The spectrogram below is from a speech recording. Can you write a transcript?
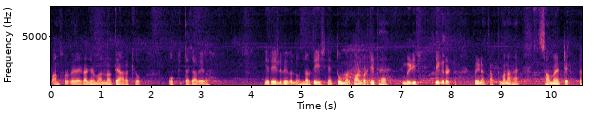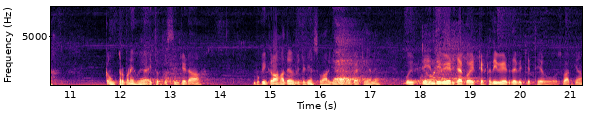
500 ਰੁਪਏ ਦਾ ਜਿਹੜਾ ਜੁਰਮਾਨਾ ਧਿਆਨ ਰੱਖਿਓ। ਉਹ ਕੀਤਾ ਜਾਵੇਗਾ। ਇਹ ਰੇਲਵੇ ਵੱਲੋਂ ਨਿਰਦੇਸ਼ ਨੇ ਧੂਮਰਪਾਨ ਵਰਜਿਤ ਹੈ। ਬੀੜੀ ਸਿਗਰਟ ਪੀਣਾ ਸਖਤ ਮਨਾ ਹੈ। ਸਾਹਮਣੇ ਟਿਕਟ ਕਾਊਂਟਰ ਬਣੇ ਹੋਏ ਆ। ਇੱਥੇ ਤੁਸੀਂ ਜਿਹੜਾ ਬੁਕਿੰਗ ਕਰਾ ਸਕਦੇ ਹੋ, ਵੀ ਜਿਹੜੀਆਂ ਸਵਾਰੀਆਂ ਨੇ ਉਹ ਬੈਠੀਆਂ ਨੇ। ਕੋਈ ਟ੍ਰੇਨ ਦੀ ਵੇਟ ਜਾਂ ਕੋਈ ਟਿਕਟ ਦੀ ਵੇਟ ਦੇ ਵਿੱਚ ਇੱਥੇ ਉਹ ਸਵਾਰੀਆਂ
